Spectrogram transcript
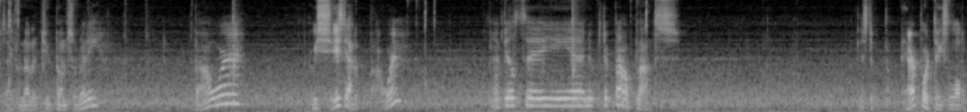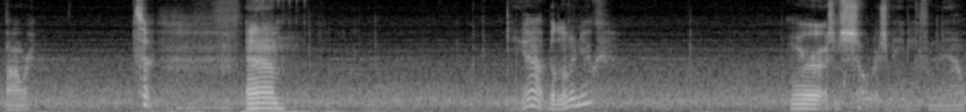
Time for another two pumps already. Power? Is that a power? I built a uh, nuclear power plant. Guess the airport takes a lot of power. um. Yeah, build another nuke. Or some solars maybe for now.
